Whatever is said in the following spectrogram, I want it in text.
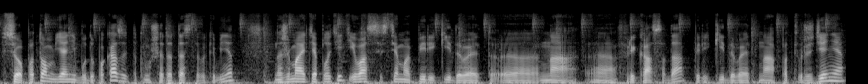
Все, потом я не буду показывать, потому что это тестовый кабинет. Нажимаете оплатить и вас система перекидывает э, на э, фрикаса, да, перекидывает на подтверждение.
